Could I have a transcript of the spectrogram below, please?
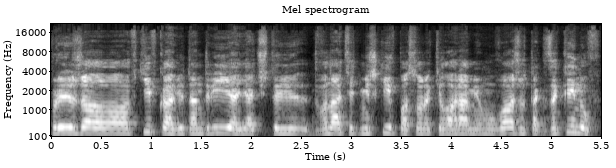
Приїжджала автівка від Андрія, я 4, 12 мішків по 40 кг йому важу, так закинув.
